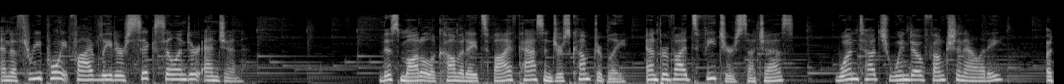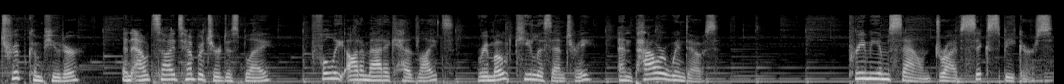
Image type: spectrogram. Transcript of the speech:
and a 3.5-liter six-cylinder engine. This model accommodates five passengers comfortably and provides features such as one-touch window functionality, a trip computer, an outside temperature display, fully automatic headlights, remote keyless entry, and power windows. Premium sound drives six speakers,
